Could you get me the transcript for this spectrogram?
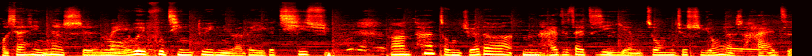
我相信那是每一位父亲对女儿的一个期许，嗯，他总觉得，嗯，孩子在自己眼中就是永远是孩子，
